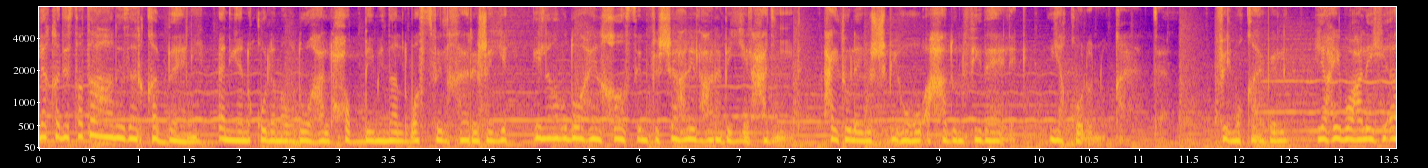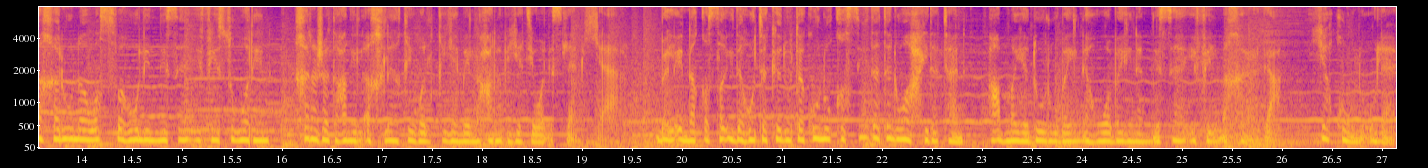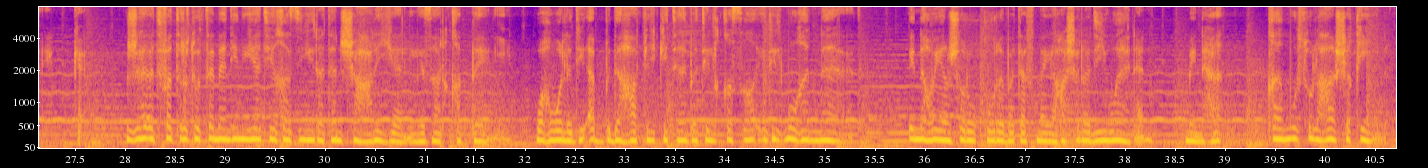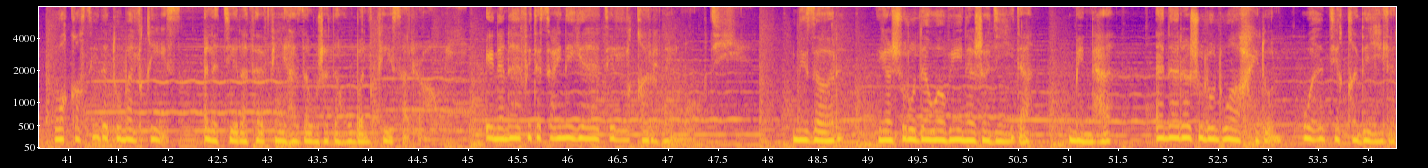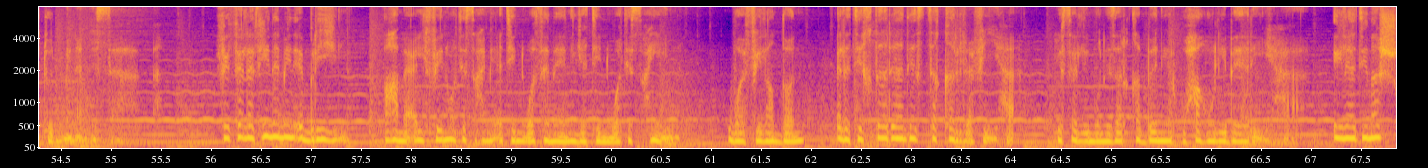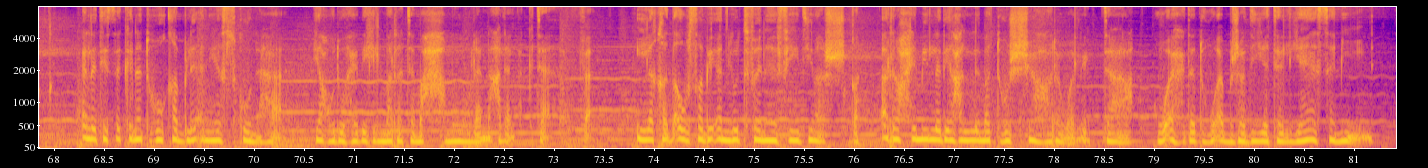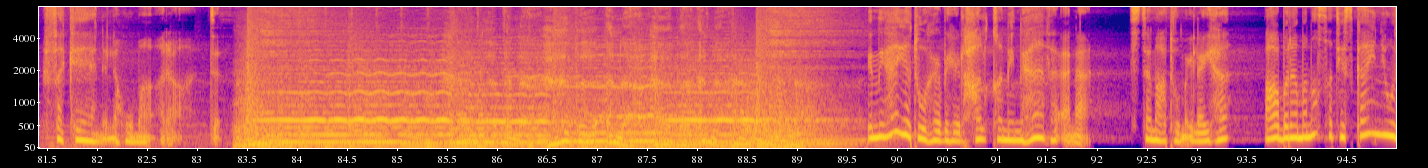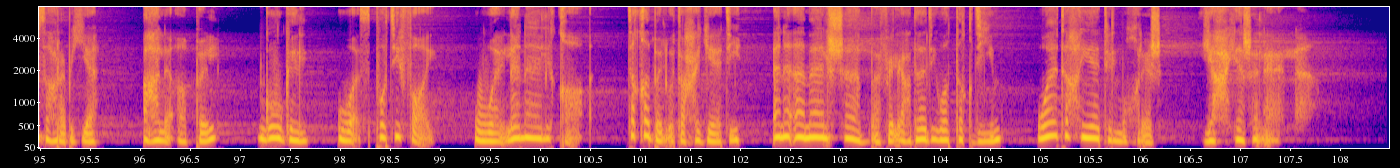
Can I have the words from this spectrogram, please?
لقد استطاع نزار قباني أن ينقل موضوع الحب من الوصف الخارجي إلى موضوع خاص في الشعر العربي الحديث حيث لا يشبهه أحد في ذلك يقول النقاد. في المقابل يعيب عليه آخرون وصفه للنساء في صور خرجت عن الأخلاق والقيم العربية والإسلامية. بل إن قصائده تكاد تكون قصيدة واحدة عما يدور بينه وبين النساء في المخادع يقول أولئك. جاءت فترة الثمانينيات غزيرة شعريا لنزار قباني وهو الذي أبدع في كتابة القصائد المغناة. إنه ينشر قرابة 12 ديوانا منها قاموس العاشقين وقصيدة بلقيس التي رثى فيها زوجته بلقيس الراوي. إننا في تسعينيات القرن الماضي. نزار ينشر دواوين جديدة منها أنا رجل واحد وأنت قبيلة من النساء. في الثلاثين من إبريل عام 1998 وفي لندن التي اختار أن يستقر فيها يسلم نزار قباني روحه لباريها. إلى دمشق التي سكنته قبل أن يسكنها يعود هذه المرة محمولا على الأكتاف. لقد أوصى بأن يدفن في دمشق الرحم الذي علمته الشعر والإبداع وأهدته أبجدية الياسمين فكان له ما أراد هذا أنا هذا أنا. نهاية هذه الحلقة من هذا أنا. استمعتم إليها عبر منصة سكاي نيوز عربية على أبل، جوجل وسبوتيفاي ولنا لقاء. تقبلوا تحياتي. أنا آمال شابة في الإعداد والتقديم وتحيات المخرج يحيى جلال.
